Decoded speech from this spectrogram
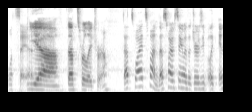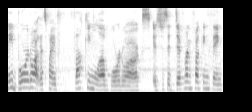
Let's say it. Yeah, that's really true. That's why it's fun. That's why I was saying about the Jersey, but like any boardwalk. That's why I fucking love boardwalks. It's just a different fucking thing.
